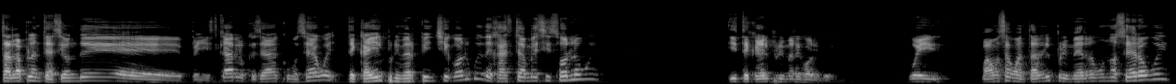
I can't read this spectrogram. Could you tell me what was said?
Está la planteación de pellizcar, lo que sea, como sea, güey. Te cae el primer pinche gol, güey. Dejaste a Messi solo, güey. y te cae el primer gol, güey. Güey, vamos a aguantar el primer 1-0, güey.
